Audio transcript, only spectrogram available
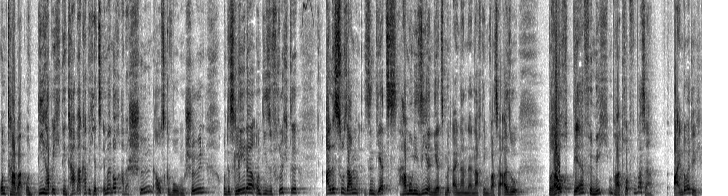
und Tabak. Und die habe ich, den Tabak habe ich jetzt immer noch, aber schön ausgewogen, schön. Und das Leder und diese Früchte, alles zusammen sind jetzt, harmonisieren jetzt miteinander nach dem Wasser. Also braucht der für mich ein paar Tropfen Wasser. Eindeutig.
